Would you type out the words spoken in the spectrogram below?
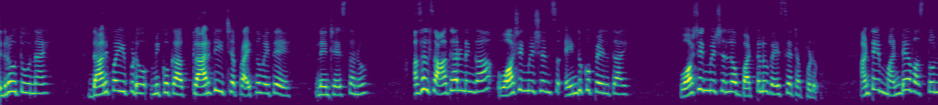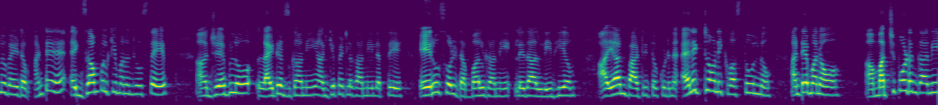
ఎదురవుతూ ఉన్నాయి. దానిపై ఇప్పుడు మీకు ఒక క్లారిటీ ఇచ్చే ప్రయత్నం అయితే నేను చేస్తాను. అసలు సాధారణంగా వాషింగ్ మిషన్స్ ఎందుకు పేలుతాయి? వాషింగ్ మిషన్లో బట్టలు వేసేటప్పుడు అంటే మండే వస్తువులను వేయడం. అంటే ఎగ్జాంపుల్కి మనం చూస్తే జేబులో లైటర్స్ కానీ అగ్గిపెట్లు కానీ లేకపోతే ఏరోసోల్ డబ్బాలు కానీ లేదా లిథియం అయాన్ బ్యాటరీతో కూడిన ఎలక్ట్రానిక్ వస్తువులను అంటే మనం మర్చిపోవడం కానీ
